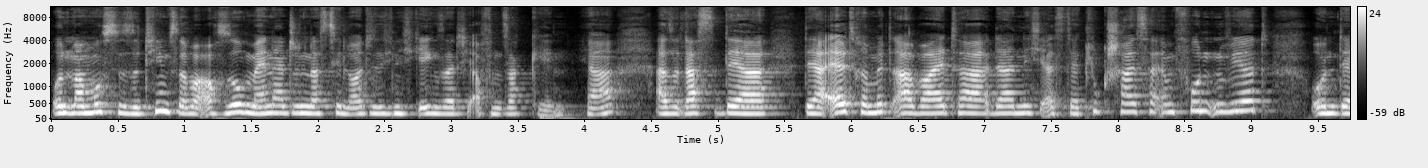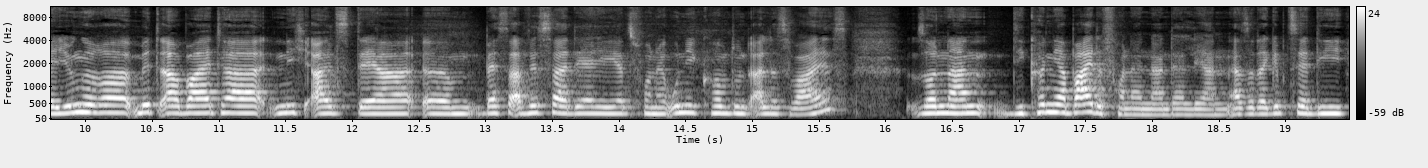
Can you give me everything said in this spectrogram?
Und man muss diese Teams aber auch so managen, dass die Leute sich nicht gegenseitig auf den Sack gehen. Ja, also dass der der ältere Mitarbeiter da nicht als der Klugscheißer empfunden wird und der jüngere Mitarbeiter nicht als der ähm, Besserwisser, der hier jetzt von der Uni kommt und alles weiß, sondern die können ja beide voneinander lernen. Also da gibt's ja die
